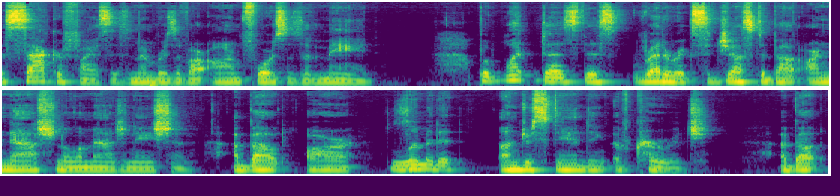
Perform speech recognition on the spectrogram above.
the sacrifices members of our armed forces have made but what does this rhetoric suggest about our national imagination, about our limited understanding of courage, about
